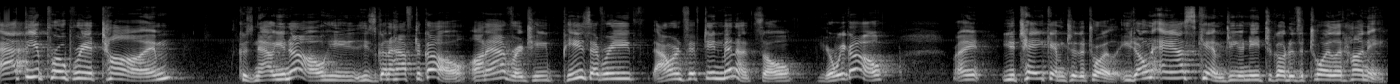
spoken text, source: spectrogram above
At the appropriate time, because now you know he, he's going to have to go. On average, he pees every hour and 15 minutes, so here we go. Right? You take him to the toilet. You don't ask him, do you need to go to the toilet, honey?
